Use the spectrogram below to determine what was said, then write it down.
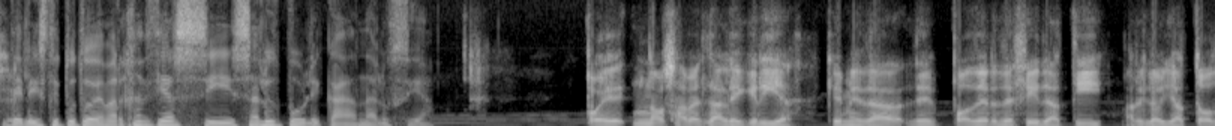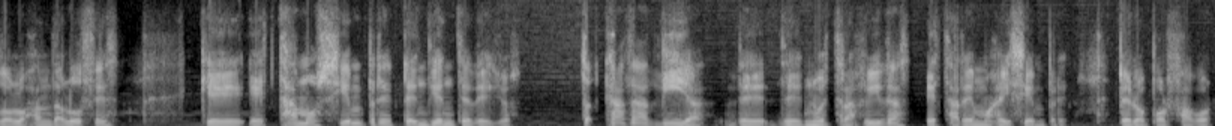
del Instituto de Emergencias y Salud Pública de Andalucía. Pues no sabes la alegría que me da de poder decir a ti, Mariló, y a todos los andaluces que estamos siempre pendientes de ellos. Cada día de, nuestras vidas estaremos ahí siempre. Pero por favor,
